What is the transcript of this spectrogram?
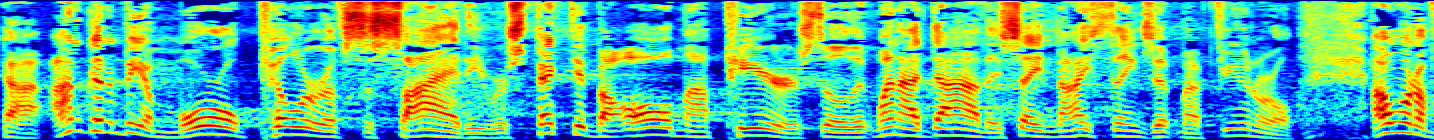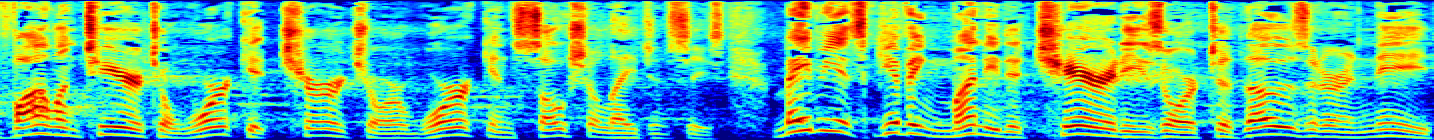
Uh, I'm going to be a moral pillar of society, respected by all my peers so that when I die, they say nice things at my funeral. I want to volunteer to work at church or work in social agencies. Maybe it's giving money to charities or to those that are in need.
